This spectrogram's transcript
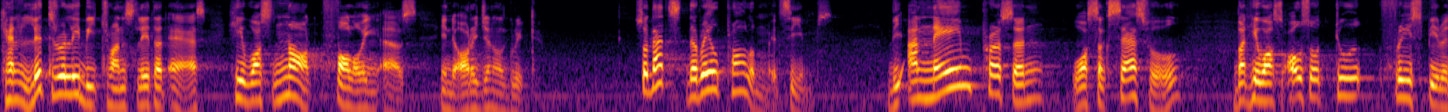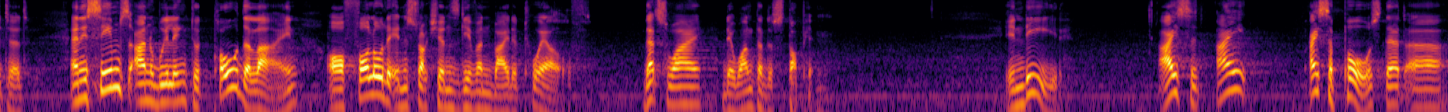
can literally be translated as, he was not following us in the original Greek. So that's the real problem, it seems. The unnamed person was successful but he was also too free spirited, and he seems unwilling to toe the line or follow the instructions given by the twelve. That's why they wanted to stop him. Indeed, I, I, I suppose that uh,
